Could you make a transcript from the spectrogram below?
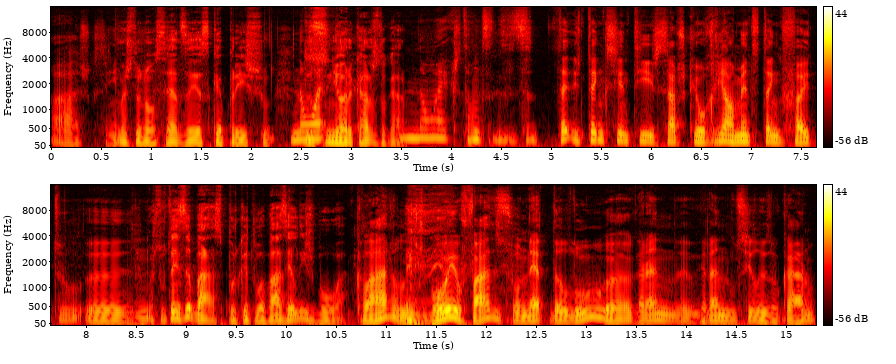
Ah, acho que sim. Mas tu não cedes a esse capricho não do é, senhor Carlos do Carmo? Não é questão de, de, de, Tenho que sentir, sabes, que eu realmente tenho feito. Uh... Mas tu tens a base, porque a tua base é Lisboa. Claro, Lisboa, eu faço, sou neto da Lua, grande, grande Lucília do Carmo,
